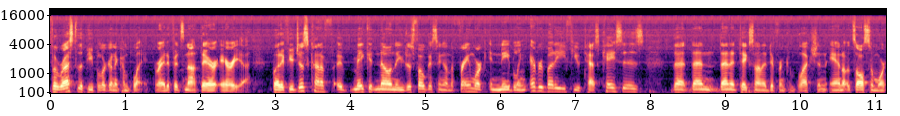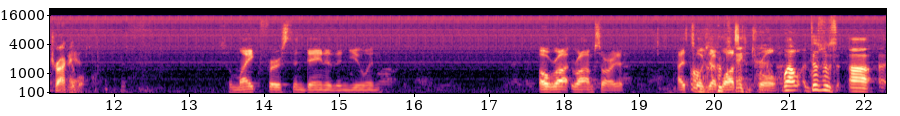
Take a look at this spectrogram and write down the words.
the rest of the people are going to complain, right, if it's not their area. But if you just kind of uh, make it known that you're just focusing on the framework, enabling everybody, few test cases, that then, then it takes on a different complexion, and it's also more tractable. So Mike first, then Dana, then Ewan. Oh, Ro, Ro, I'm sorry. I told you I've lost control. Well, this was, uh, uh,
